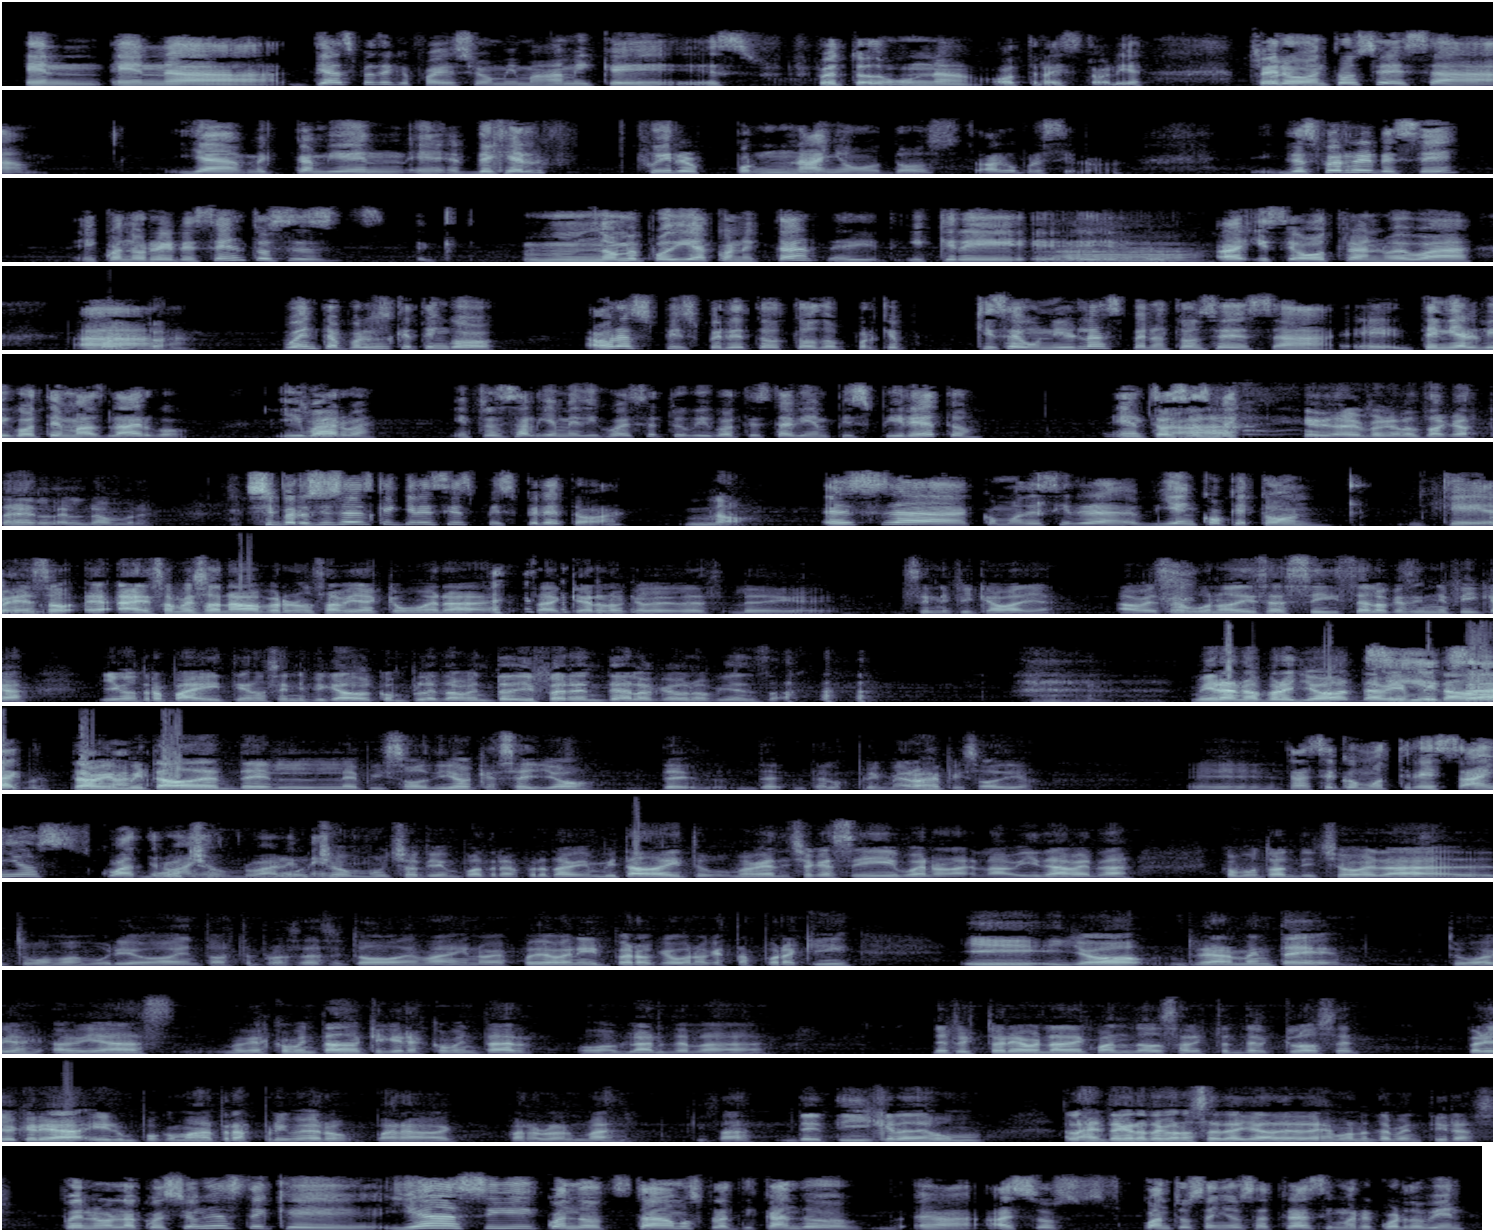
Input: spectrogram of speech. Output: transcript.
en, en uh, ya después de que falleció mi mami, que es, fue toda una otra historia. Pero entonces uh, ya me cambié en, eh, dejé el Twitter por un año o dos, algo por decirlo. Después regresé, y cuando regresé entonces no me podía conectar eh, y, creé, eh, ah. Ah, hice otra nueva ah, cuenta. Por eso es que tengo, ahora es Pispereto todo, porque quise unirlas, pero entonces eh, tenía el bigote más largo y barba. Y entonces alguien me dijo, ese tu bigote está bien Pispireto. Entonces me... ahí fue que no sacaste el, nombre. Sí, pero sí sabes qué quiere decir Pispireto, ¿ah? No. Es como decir bien coquetón pues eso, eh, a eso me sonaba, pero no sabía cómo era, o sea, qué era lo que le, significaba ya. A veces uno dice, sí, sé lo que significa, y en otro país tiene un significado completamente diferente a lo que uno piensa. Mira, no, pero yo te había invitado, te había invitado desde el episodio, qué sé yo, de, de, los primeros episodios. Eh, Hace como tres años, cuatro años probablemente. Mucho, mucho tiempo atrás, pero te había invitado y tú me habías dicho que sí, bueno, la vida, ¿verdad? Como tú has dicho, ¿verdad? Tu mamá murió en todo este proceso y todo lo demás y no habías podido venir, pero qué bueno que estás por aquí. Y, yo realmente, tú habías, habías, me habías comentado que querías comentar o hablar de la de tu historia, ¿verdad? De cuando saliste del closet, pero yo quería ir un poco más atrás primero para, para hablar más quizás de ti, que le dejo a la gente que no te conoce de allá de Dejémonos de Mentiras. Bueno, la cuestión es de que ya sí, cuando estábamos platicando eh, a esos cuantos años atrás, si me recuerdo bien,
